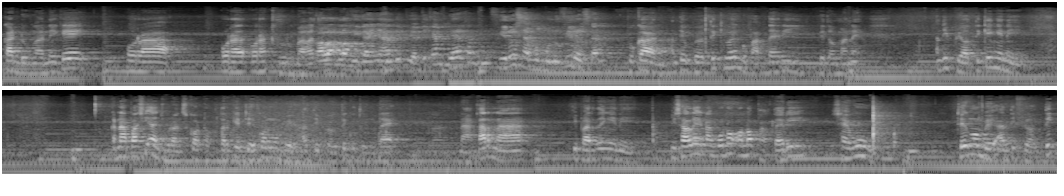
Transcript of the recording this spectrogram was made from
kandungannya ke ora ora ora dur banget Kalau logikanya antibiotik kan dia kan virus yang membunuh virus kan? bukan antibiotik itu gue bakteri gitu mana antibiotiknya gini kenapa sih anjuran sekolah dokter ki dia kon ngombe antibiotik kudu entek nah karena ibaratnya gini misalnya nang kono ono bakteri sewu dia ngombe antibiotik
